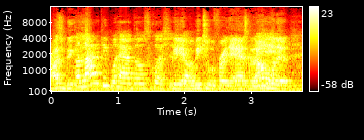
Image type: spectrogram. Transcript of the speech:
I just be a lot of people have those questions. yeah, though. but be too afraid to ask because I don't want to.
